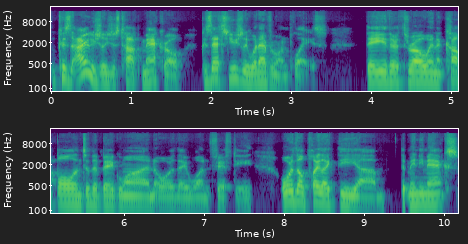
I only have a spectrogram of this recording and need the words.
because i usually just talk macro because that's usually what everyone plays they either throw in a couple into the big one or they 150 or they'll play like the um the mini max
